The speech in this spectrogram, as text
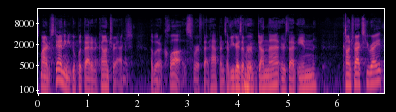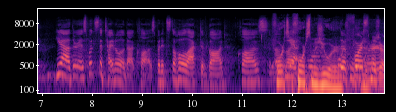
it's my understanding you can put that in a contract about a clause for if that happens. Have you guys ever done that, or is that in contracts you write? Yeah, there is. What's the title of that clause? But it's the whole act of God clause. Force, like- force majeure. The force majeure.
